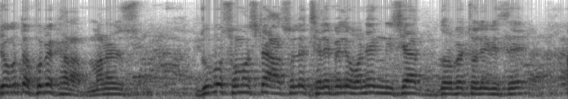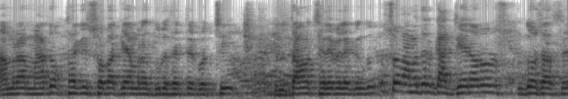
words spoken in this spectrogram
জগৎটা খুবই খারাপ। মানে যুব সমাজটা আসলে ছেলে পেলে অনেক নিশা দ্রব্যে চলে গেছে। আমরা মাদক থাকি, সবাইকে আমরা দূরে থাকতে করছি। কিন্তু তাও ছেলেপেলে কিন্তু সব আমাদের গার্জিয়ানেরও দোষ আছে।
